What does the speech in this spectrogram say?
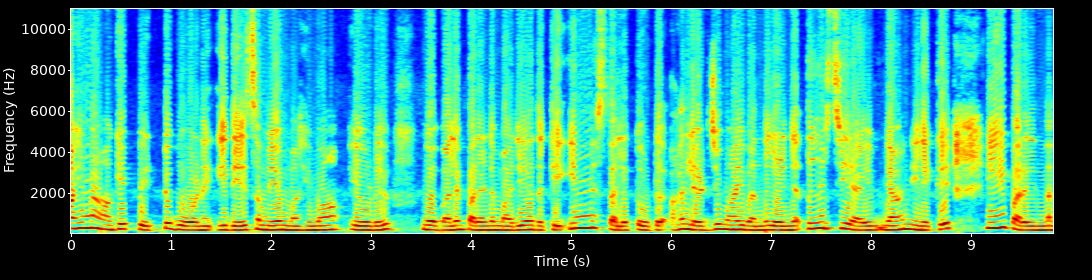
മഹിമ ആകെ പെട്ടുപോവാണ്. ഇതേ സമയം മഹിമയോട് ഗോപാലൻ പറയുന്ന മര്യാദയ്ക്ക് ഇന്ന സ്ഥലത്തോട്ട് ആ ലഡ്ജുമായി വന്നു കഴിഞ്ഞാൽ തീർച്ചയായും ഞാൻ നിനക്ക് ഈ പറയുന്ന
